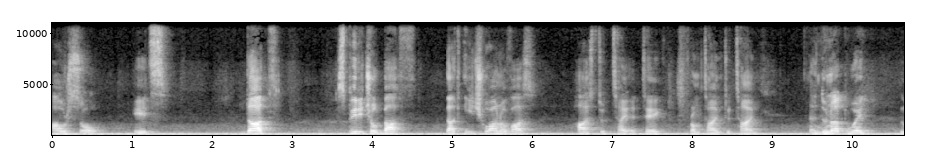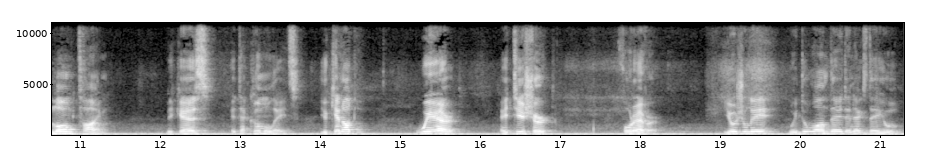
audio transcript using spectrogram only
our soul. It's that spiritual bath that each one of us has to ta- take from time to time. And do not wait long time because it accumulates. You cannot wear a t-shirt forever. Usually we do one day, the next day you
